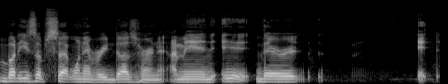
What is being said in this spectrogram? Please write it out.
but he's upset whenever he does earn it. I mean, it, there. It,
